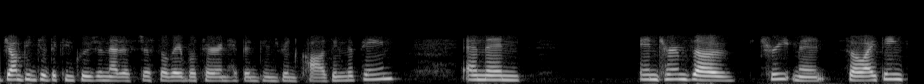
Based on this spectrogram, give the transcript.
jumping to the conclusion that it's just a labral tear and hip impingement causing the pain. And then in terms of treatment. So I think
